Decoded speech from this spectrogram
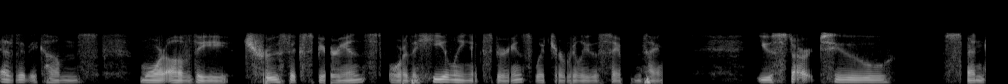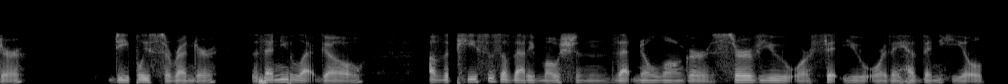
as it becomes more of the truth experience or the healing experience, which are really the same thing, you start to surrender, deeply surrender, then you let go of the pieces of that emotion that no longer serve you or fit you or they have been healed,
